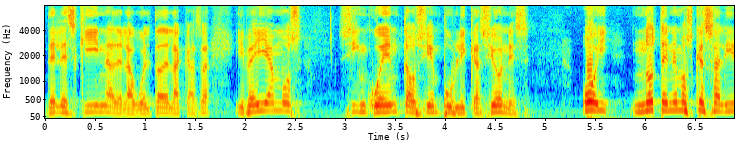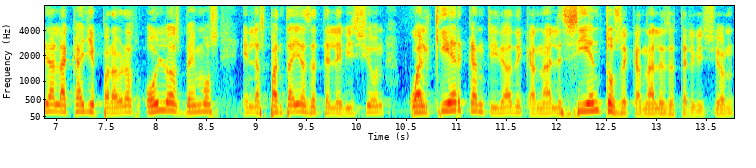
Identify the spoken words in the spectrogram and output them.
de la esquina, de la vuelta de la casa, y veíamos 50 o 100 publicaciones Hoy no tenemos que salir a la calle para ver, hoy los vemos en las pantallas de televisión, cualquier cantidad de canales, cientos de canales de televisión,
